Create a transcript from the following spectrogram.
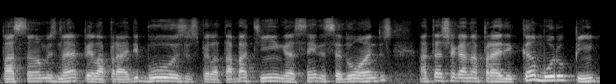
Passamos né, pela praia de Búzios, pela Tabatinga, sem descer do ônibus, até chegar na praia de Camurupim,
